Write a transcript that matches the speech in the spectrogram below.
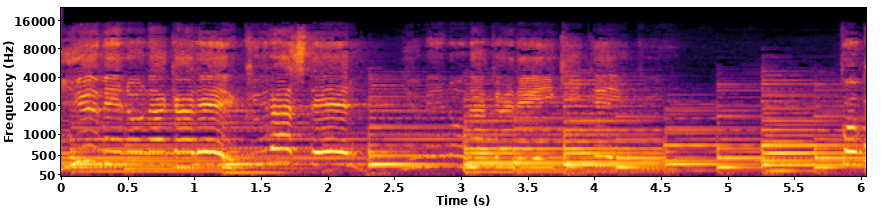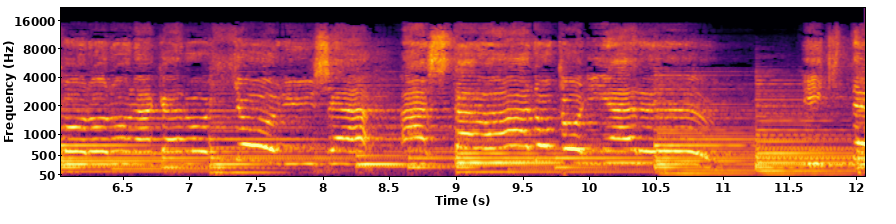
夢の中で暮らしてる。夢の中で生きていく。心の中の漂流者明日はどこにある？生きて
